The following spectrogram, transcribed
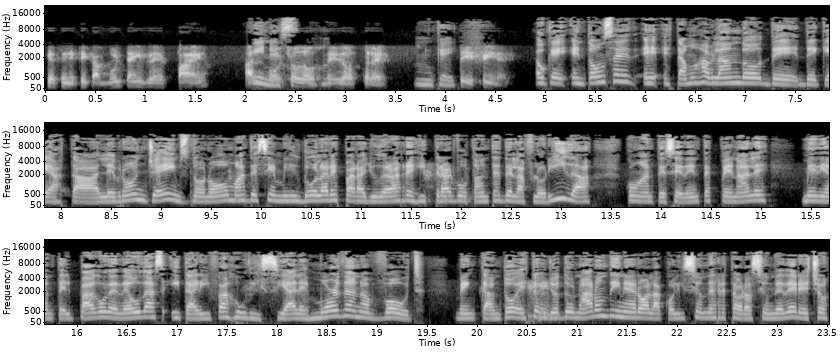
que significa multa en inglés, FINES, al 82623. Okay. Sí, fines. Ok, entonces eh, estamos hablando de, de, que hasta LeBron James donó más de 100 mil dólares para ayudar a registrar votantes de la Florida con antecedentes penales mediante el pago de deudas y tarifas judiciales. More than a vote. Me encantó esto. Ellos donaron dinero a la Coalición de Restauración de Derechos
